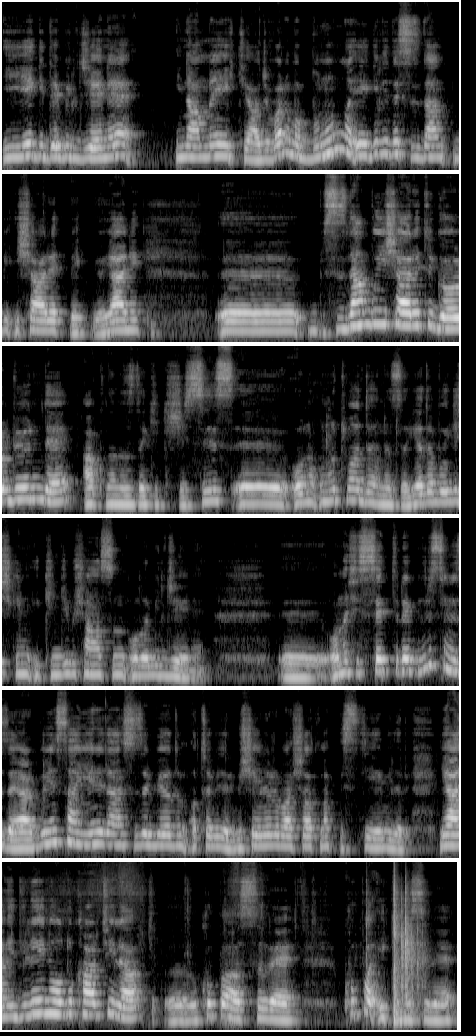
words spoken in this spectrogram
iyiye gidebileceğine inanmaya ihtiyacı var ama bununla ilgili de sizden bir işaret bekliyor. Yani e, sizden bu işareti gördüğünde aklınızdaki kişi siz e, onu unutmadığınızı ya da bu ilişkinin ikinci bir şansının olabileceğini e, ona hissettirebilirsiniz eğer bu insan yeniden size bir adım atabilir. Bir şeyleri başlatmak isteyebilir. Yani dileğin olduğu kartıyla e, kupa ve kupa ikilisi ve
